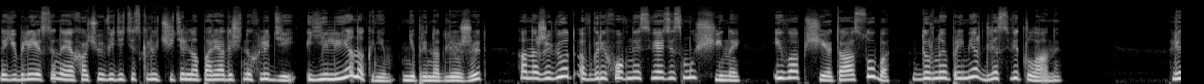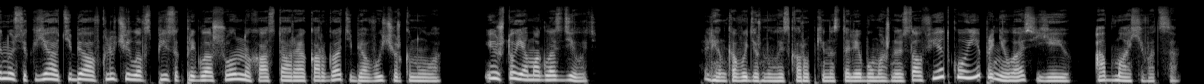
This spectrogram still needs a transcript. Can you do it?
На юбилее сына я хочу видеть исключительно порядочных людей. Елена к ним не принадлежит. Она живет в греховной связи с мужчиной. И вообще, это особо дурной пример для Светланы. «Ленусик, я тебя включила в список приглашенных, а старая корга тебя вычеркнула. И что я могла сделать?» Ленка выдернула из коробки на столе бумажную салфетку и принялась ею обмахиваться.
